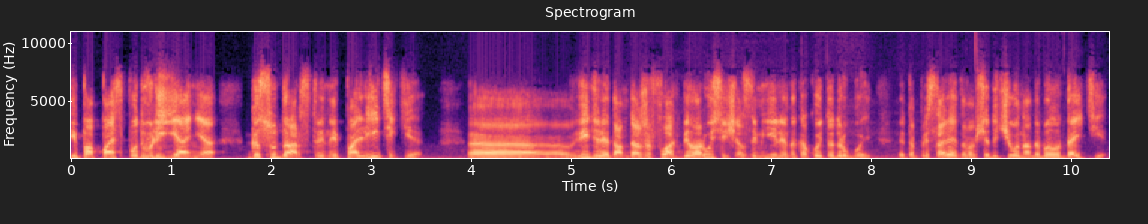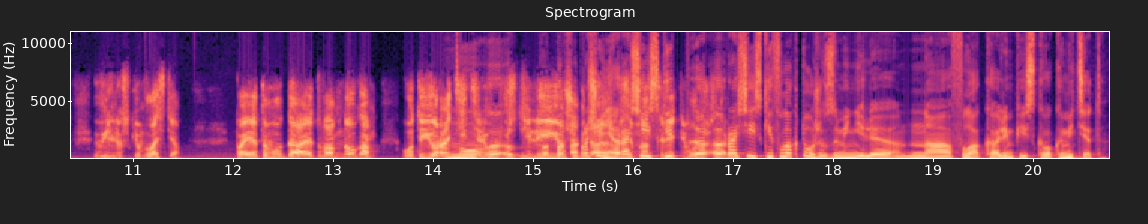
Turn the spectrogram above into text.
и попасть под влияние государственной политики, э, видели, там даже флаг Беларуси сейчас заменили на какой-то другой. Это, представляете, вообще до чего надо было дойти вильнюсским властям. Поэтому, да, это во многом вот ее родители ну, упустили ее прошу тогда, прощения, российский, э, российский флаг тоже заменили на флаг Олимпийского комитета.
